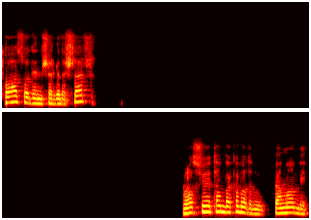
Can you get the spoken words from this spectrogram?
Toaso demiş arkadaşlar. Rasyoya tam bakamadım Canvan Bey.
